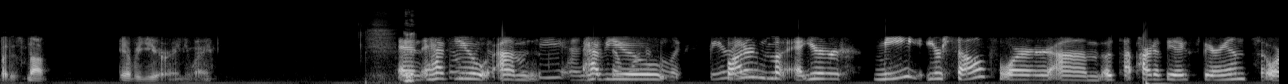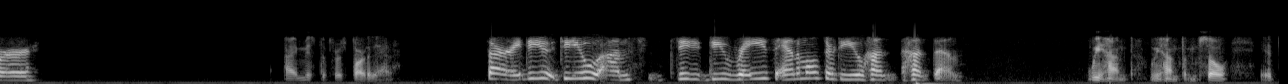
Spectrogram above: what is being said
But it's not every year anyway. And have you um and have you wonderful slaughtered m- your meat yourself, or um, was that part of the experience, or? I missed the first part of that. Sorry, do you do you um do you, do you raise animals or do you hunt hunt them? we hunt we hunt them so it's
